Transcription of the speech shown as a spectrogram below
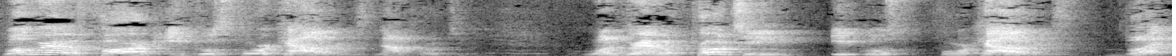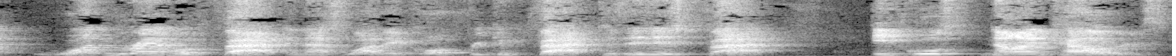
One gram of carb equals four calories, not protein. One gram of protein equals four calories. But one gram of fat, and that's why they call it freaking fat, because it is fat, equals nine calories.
